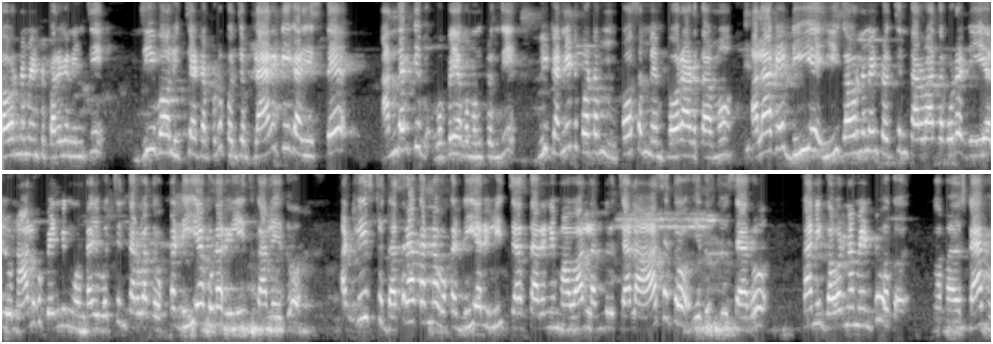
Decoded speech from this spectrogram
గవర్నమెంట్ పరిగణించి జీవోలు ఇచ్చేటప్పుడు కొంచెం క్లారిటీగా ఇస్తే అందరికీ ఉపయోగం ఉంటుంది. వీటన్నిటి కోటం కోసం మేము పోరాడతాము. అలాగే డిఏ ఈ గవర్నమెంట్ వచ్చిన తర్వాత కూడా డిఏలు నాలుగు పెండింగ్ ఉన్నాయి. వచ్చిన తర్వాత ఒక్క డిఏ కూడా రిలీజ్ కాలేదు. అట్లీస్ట్ దసరా కన్నా ఒక డిఏ రిలీజ్ చేస్తారని మా వాళ్ళందరూ చాలా ఆశతో ఎదురు చూశారు. కానీ గవర్నమెంట్ ఒక స్టాఫ్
